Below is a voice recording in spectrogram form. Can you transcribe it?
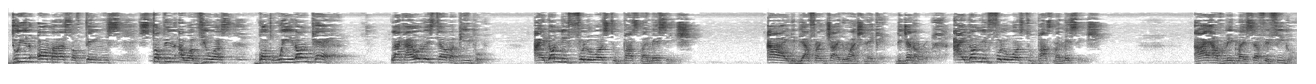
doing all manners of things, stopping our viewers, but we don't care. Like I always tell my people, I don't need followers to pass my message. I, the Biafran child, watch naked, the general. I don't need followers to pass my message. I have made myself a figure.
